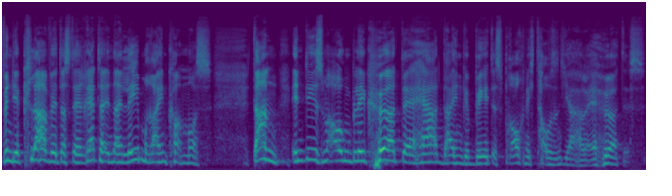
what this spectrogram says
wenn dir klar wird, dass der Retter in dein Leben reinkommen muss, dann in diesem Augenblick hört der Herr dein Gebet. Es braucht nicht tausend Jahre, er hört es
